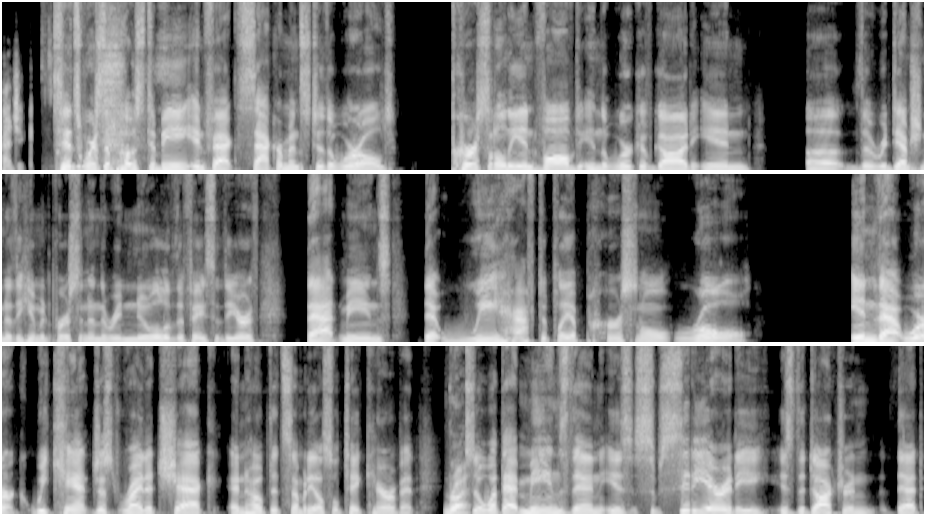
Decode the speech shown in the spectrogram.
Magic. since we're supposed to be, in fact, sacraments to the world, personally involved in the work of God in uh, the redemption of the human person and the renewal of the face of the earth, that means that we have to play a personal role in that work. We can't just write a check and hope that somebody else will take care of it. Right. So, what that means then is subsidiarity is the doctrine that,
